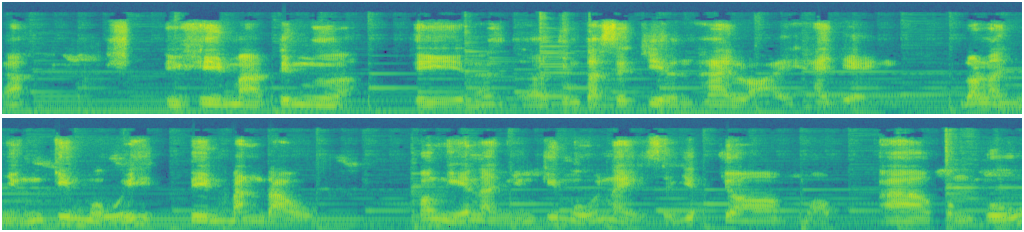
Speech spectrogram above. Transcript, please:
đó thì khi mà tiêm ngừa thì nó, ờ, chúng ta sẽ chia thành hai loại hai dạng. Đó là những cái mũi tiêm ban đầu. Có nghĩa là những cái mũi này sẽ giúp cho một à, con thú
